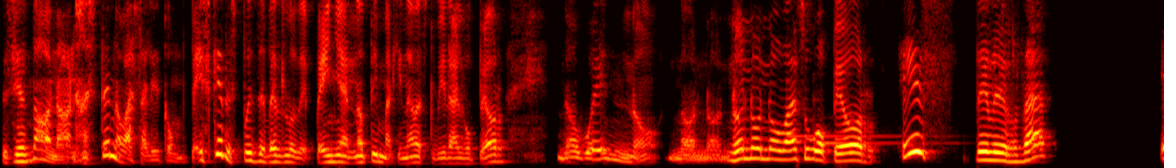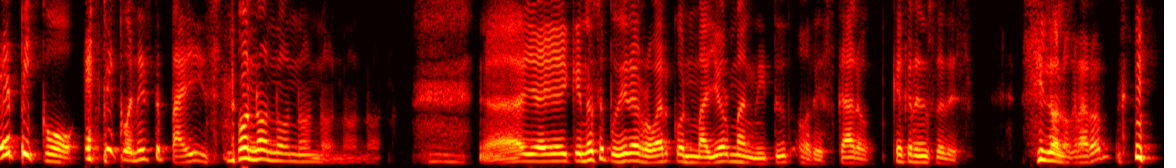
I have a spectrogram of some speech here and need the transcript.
decías, no, no, no, este no va a salir con... Es que después de verlo de Peña, no te imaginabas que hubiera algo peor. No, bueno, no, no, no, no, no más hubo peor. Es de verdad épico, épico en este país. No, no, no, no, no, no, no. Ay, ay, ay, que no se pudiera robar con mayor magnitud o descaro. ¿Qué creen ustedes? ¿Sí lo lograron?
